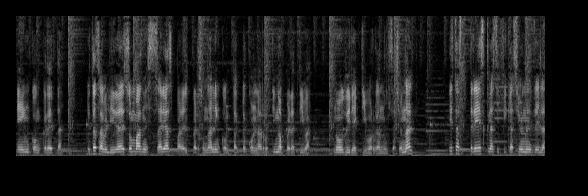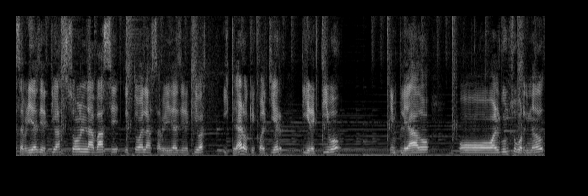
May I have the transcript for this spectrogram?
en concreta. Estas habilidades son más necesarias para el personal en contacto con la rutina operativa, no directiva organizacional, estas tres clasificaciones de las habilidades directivas son la base de todas las habilidades directivas y claro que cualquier directivo, empleado o algún subordinado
